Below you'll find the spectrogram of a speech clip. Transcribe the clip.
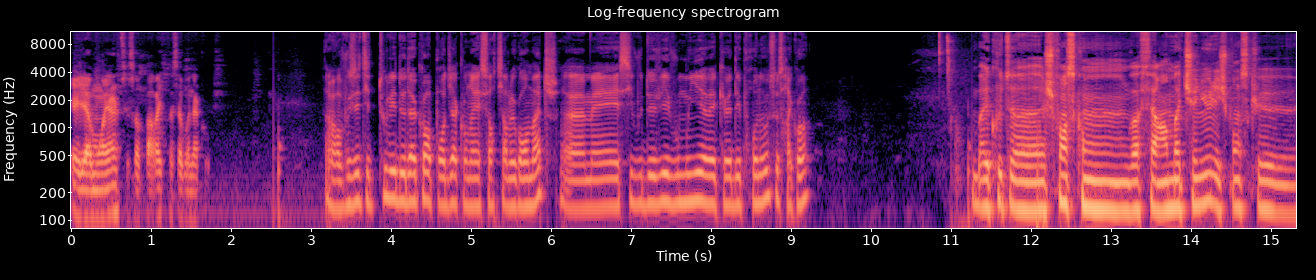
et il y a moyen que ce soit pareil face à Monaco. Alors vous étiez tous les deux d'accord pour dire qu'on allait sortir le gros match, euh, mais si vous deviez vous mouiller avec euh, des pronos, ce serait quoi? Bah écoute, euh, je pense qu'on va faire un match nul et je pense que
